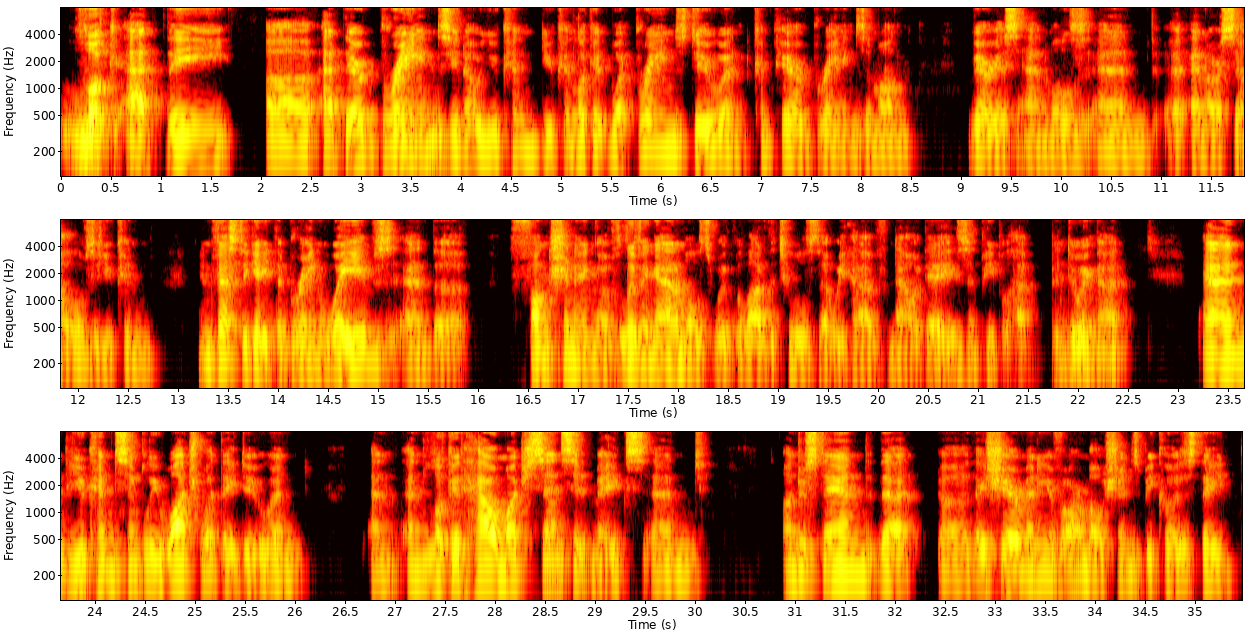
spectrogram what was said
look at the uh, at their brains. You know, you can you can look at what brains do and compare brains among various animals and uh, and ourselves. You can investigate the brain waves and the functioning of living animals with a lot of the tools that we have nowadays, and people have been doing that. And you can simply watch what they do and and and look at how much sense it makes and understand that uh, they share many of our emotions because they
